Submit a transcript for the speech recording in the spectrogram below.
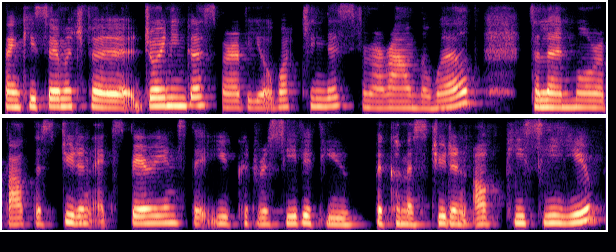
Thank you so much for joining us wherever you're watching this from around the world to learn more about the student experience that you could receive if you become a student of PCU.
